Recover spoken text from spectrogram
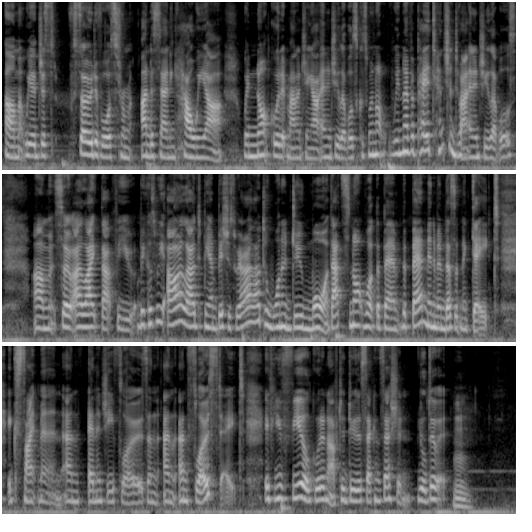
Um, we are just so divorced from understanding how we are. We're not good at managing our energy levels because we're not. We never pay attention to our energy levels. Um, so I like that for you because we are allowed to be ambitious. We are allowed to want to do more. That's not what the bare the bare minimum doesn't negate excitement and energy flows and and and flow state. If you feel good enough to do the second session, you'll do it.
